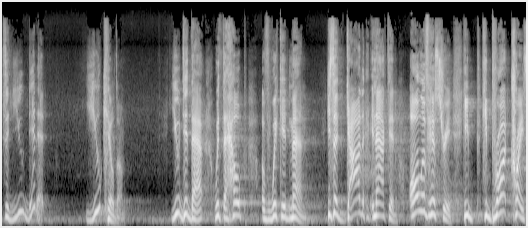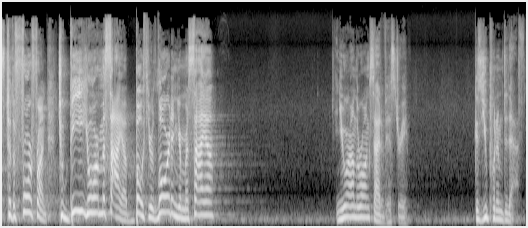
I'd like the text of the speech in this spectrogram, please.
He said, You did it. You killed him. You did that with the help of wicked men. He said, God enacted all of history. He, he brought Christ to the forefront to be your Messiah, both your Lord and your Messiah. And you are on the wrong side of history because you put him to death.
